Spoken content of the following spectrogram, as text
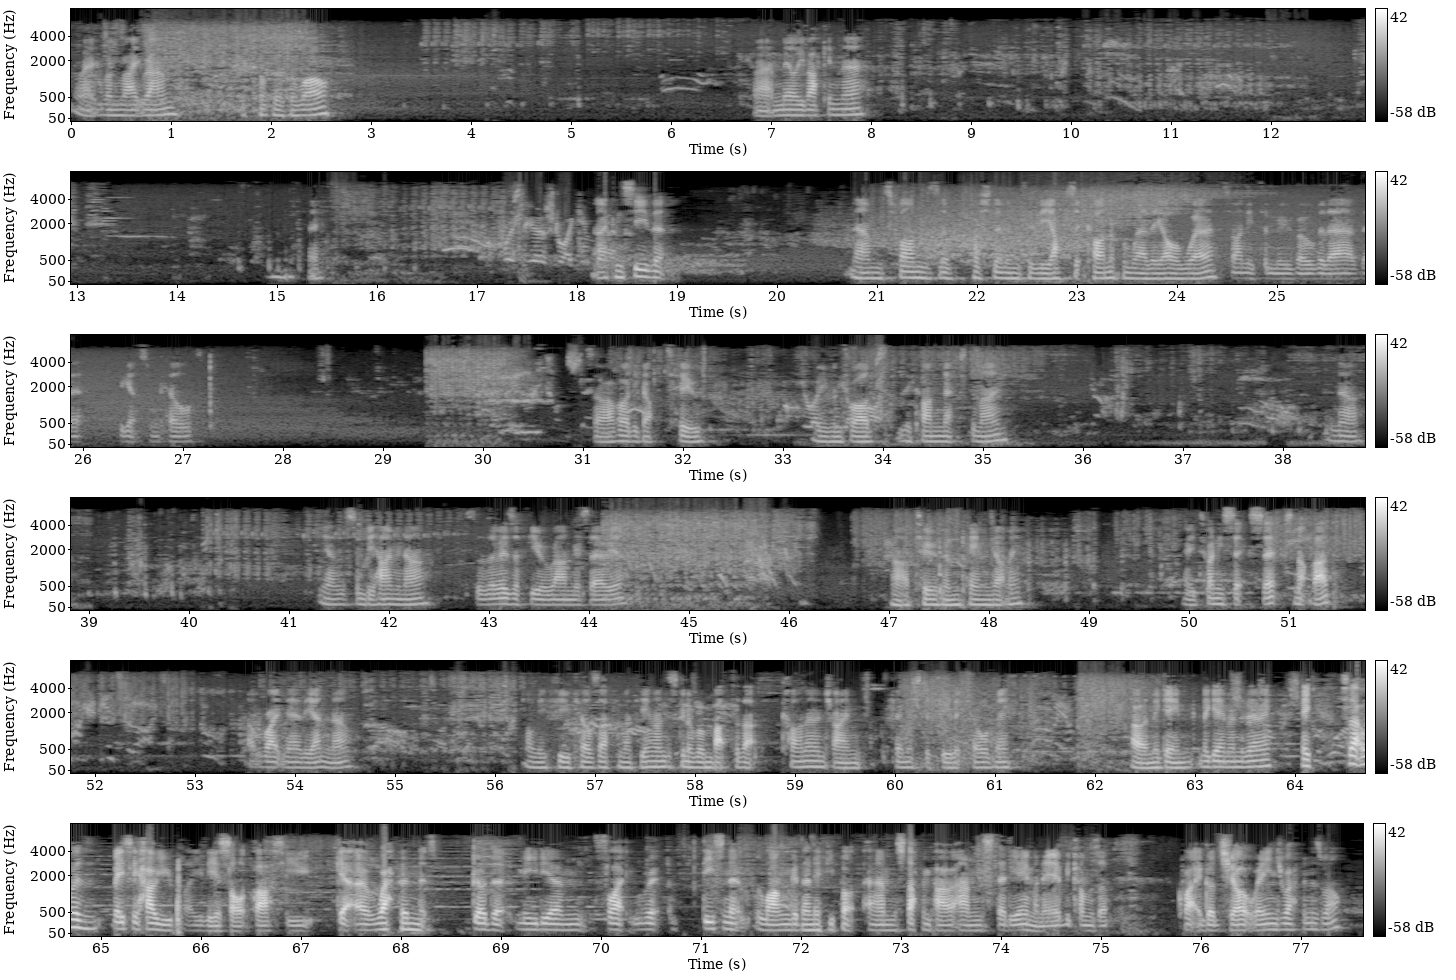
Right, run right round the cover of the wall. Right, Millie back in there. I can see that um, spawns have pushed them into the opposite corner from where they all were, so I need to move over there a bit to get some kills. So I've already got two moving towards the con next to mine. No. Yeah, there's some behind me now. So there is a few around this area. Ah, two of them came and got me. Okay, 26-6, not bad. I'm right near the end now. Only a few kills left in my team. I'm just gonna run back to that corner and try and finish the two that killed me. Oh, and the game, the game ended anyway. Hey, so that was basically how you play the assault class. You get a weapon that's good at medium, slight, decent at long, and then if you put um, stopping power and steady aim on it, it becomes a quite a good short range weapon as well.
